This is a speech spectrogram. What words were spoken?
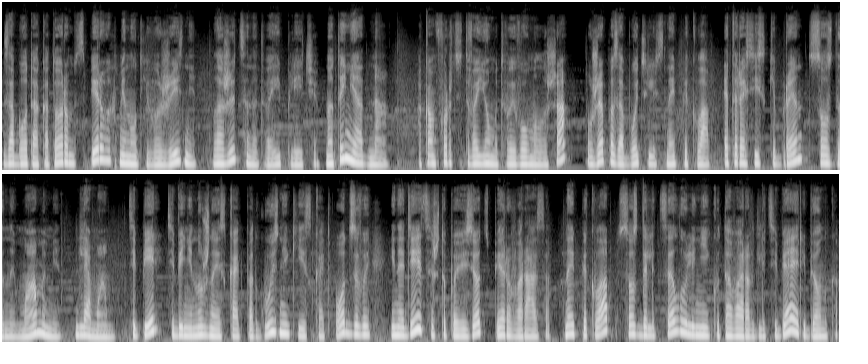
забота о котором с первых минут его жизни ложится на твои плечи. Но ты не одна. О комфорте твоем и твоего малыша уже позаботились Nappy Club. Это российский бренд, созданный мамами для мам. Теперь тебе не нужно искать подгузники, искать отзывы и надеяться, что повезет с первого раза. Nappy Club создали целую линейку товаров для тебя и ребенка.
